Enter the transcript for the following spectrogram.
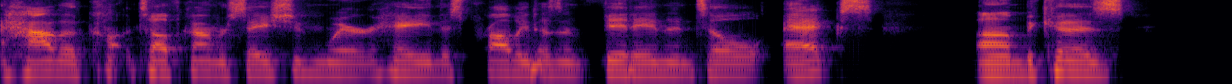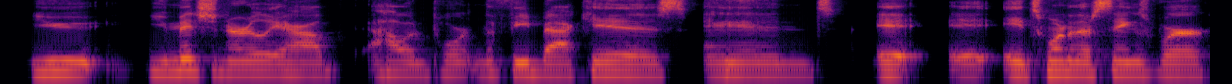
have a co- tough conversation where, hey, this probably doesn't fit in until X, um, because you you mentioned earlier how how important the feedback is, and it, it it's one of those things where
